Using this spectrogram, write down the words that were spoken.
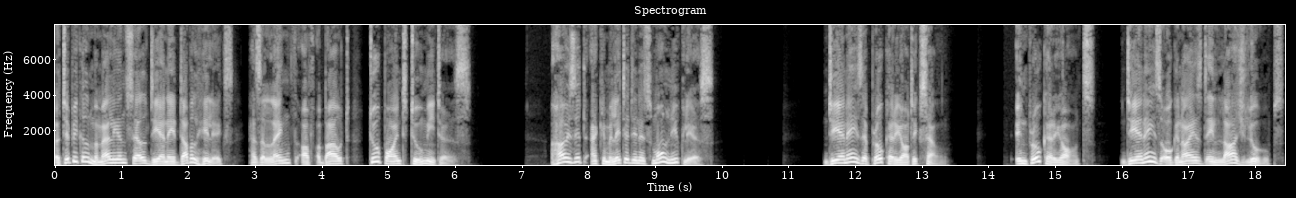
A typical mammalian cell DNA double helix has a length of about 2.2 meters. How is it accumulated in a small nucleus? DNA is a prokaryotic cell. In prokaryotes, DNA is organized in large loops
